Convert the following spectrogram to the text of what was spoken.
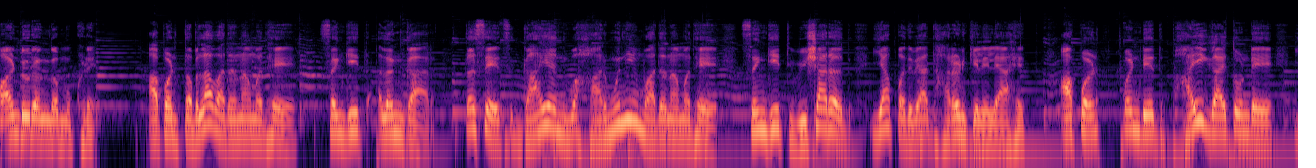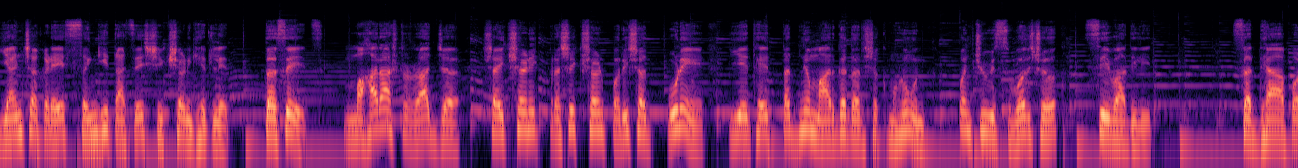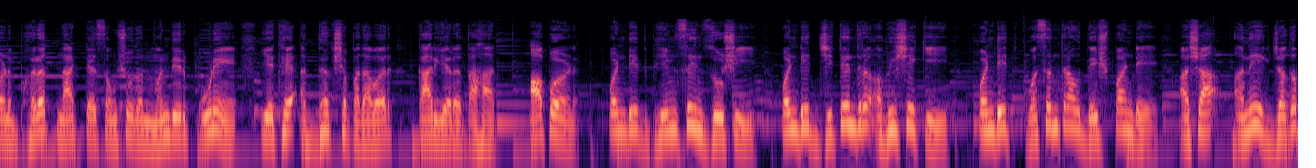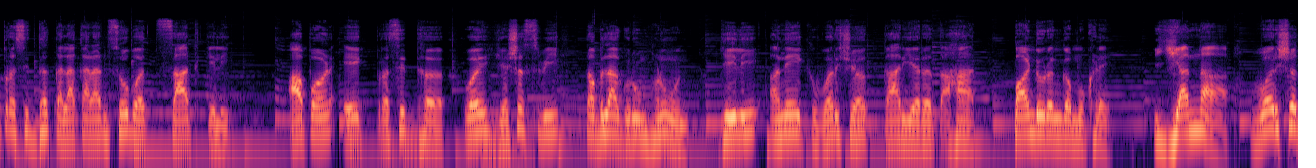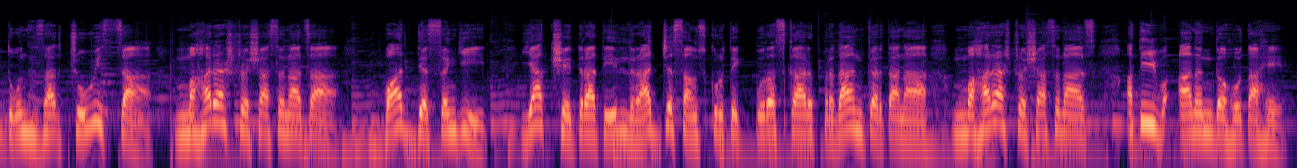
पांडुरंग मुखडे. आपण तबला वादनामध्ये संगीत अलंकार तसेच गायन व हार्मोनियम वादनामध्ये संगीत विशारद या पदव्या धारण केलेल्या आहेत. आपण पंडित भाई गायतोंडे यांच्याकडे संगीताचे शिक्षण घेतलेत. तसेच महाराष्ट्र राज्य शैक्षणिक प्रशिक्षण परिषद पुणे येथे तज्ज्ञ मार्गदर्शक म्हणून पंचवीस वर्ष सेवा दिलीत. सध्या आपण भरतनाट्य संशोधन मंदिर पुणे येथे अध्यक्षपदावर कार्यरत आहात. आपण पंडित भीमसेन जोशी पंडित जितेंद्र अभिषेकी पंडित वसंतराव देशपांडे अशा अनेक जगप्रसिद्ध कलाकारांसोबत साथ केली. आपण एक प्रसिद्ध व यशस्वी तबला गुरु म्हणून गेली अनेक वर्ष कार्यरत आहात. पांडुरंग मुखडे यांना वर्ष दोन हजार चोवीसचा महाराष्ट्र शासनाचा वाद्य संगीत या क्षेत्रातील राज्य सांस्कृतिक पुरस्कार प्रदान करताना महाराष्ट्र शासनास अतीव आनंद होत आहे.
